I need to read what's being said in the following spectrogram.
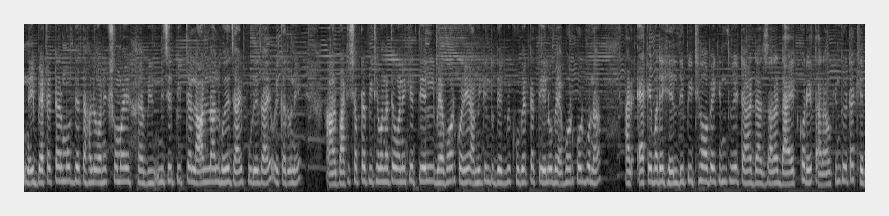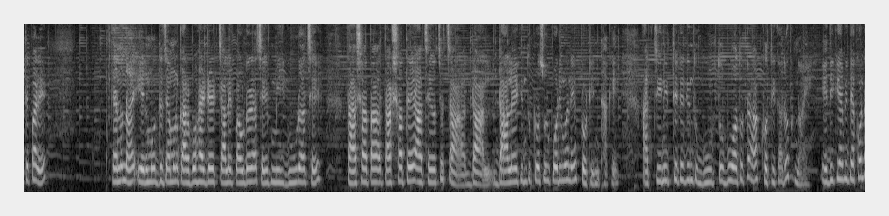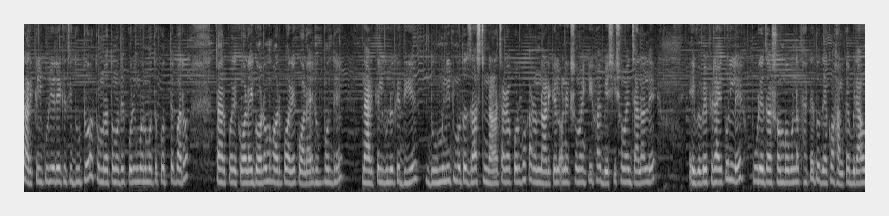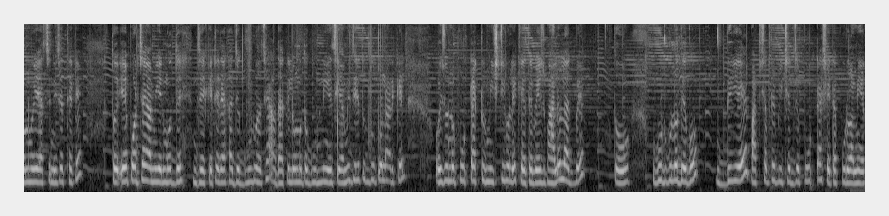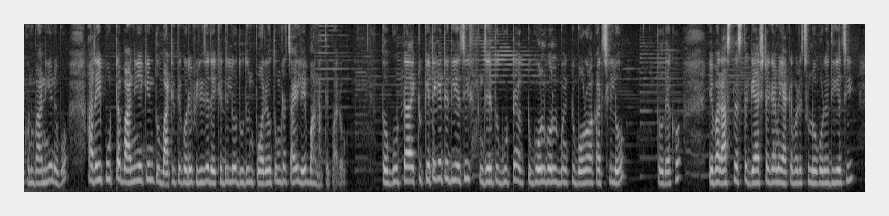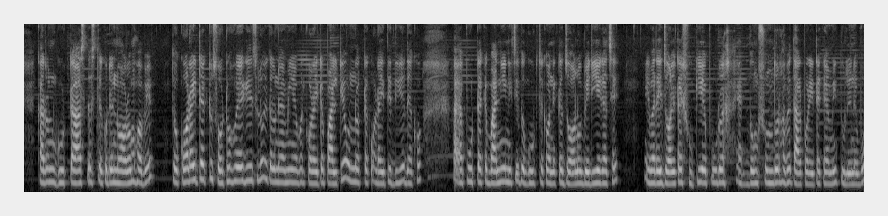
এই ব্যাটারটার মধ্যে তাহলে অনেক সময় হ্যাঁ, নিচের পিঠটা লাল লাল হয়ে যায় পুড়ে যায় ওই কারণে। আর বাটি সাপটা পিঠে বানাতে অনেকে তেল ব্যবহার করে আমি কিন্তু দেখবে খুব একটা তেলও ব্যবহার করব না। আর একেবারে হেলদি পিঠে হবে কিন্তু এটা যারা ডায়েট করে তারাও কিন্তু এটা খেতে পারে। কেননা এর মধ্যে যেমন কার্বোহাইড্রেট চালের পাউডার আছে মি গুড় আছে তার সাথে তার সাথে আছে হচ্ছে চা, ডাল। ডালে কিন্তু প্রচুর পরিমাণে প্রোটিন থাকে। আর চিনির থেকে কিন্তু গুড় তবু অতটা ক্ষতিকারক নয়। এদিকে আমি দেখো, নারকেল কুড়িয়ে রেখেছি দুটো। তোমরা তোমাদের পরিমাণ মতো করতে পারো। তারপরে কড়াই গরম হওয়ার পরে কড়াইয়ের মধ্যে নারকেলগুলোকে দিয়ে দু মিনিট মতো জাস্ট নাড়াচাড়া করব। কারণ নারকেল অনেক সময় কি হয়, বেশি সময় জ্বালালে এইভাবে ফ্রাই করলে পুড়ে যাওয়ার সম্ভাবনা থাকে। তো দেখো, হালকা ব্রাউন হয়ে যাচ্ছে নিচের থেকে। তো এ পর্যায়ে আমি এর মধ্যে যে কেটে রাখা যে গুড় আছে, আধা কিলোর মতো গুড় নিয়েছি আমি, যেহেতু দুটো নারকেল, ওই জন্য পুরটা একটু মিষ্টি হলে খেতে বেশ ভালো লাগবে। তো গুড়গুলো দেব, দিয়ে পাটিসাপটা পিঠের যে পুরটা, সেটা পুরো আমি এখন বানিয়ে নেব। আর এই পুরটা বানিয়ে কিন্তু বাটিতে করে ফ্রিজে রেখে দিলেও দুদিন পরেও তোমরা চাইলে বানাতে পারো। তো গুড়টা একটু কেটে কেটে দিয়েছি, যেহেতু গুড়টা একটু গোল গোল, একটু বড় আকার ছিল। তো দেখো এবার আস্তে আস্তে গ্যাসটাকে আমি একেবারে স্লো করে দিয়েছি, কারণ গুড়টা আস্তে আস্তে করে নরম হবে। তো কড়াইটা একটু ছোটো হয়ে গিয়েছিল, এই কারণে আমি আবার কড়াইটা পাল্টে অন্য একটা কড়াইতে দিয়ে দেখো পুরটাকে বানিয়ে নিচ্ছি। তো গুড় থেকে অনেকটা জলও বেরিয়ে গেছে। এবার এই জলটা শুকিয়ে পুরো একদম সুন্দর হবে, তারপর এটাকে আমি তুলে নেব।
